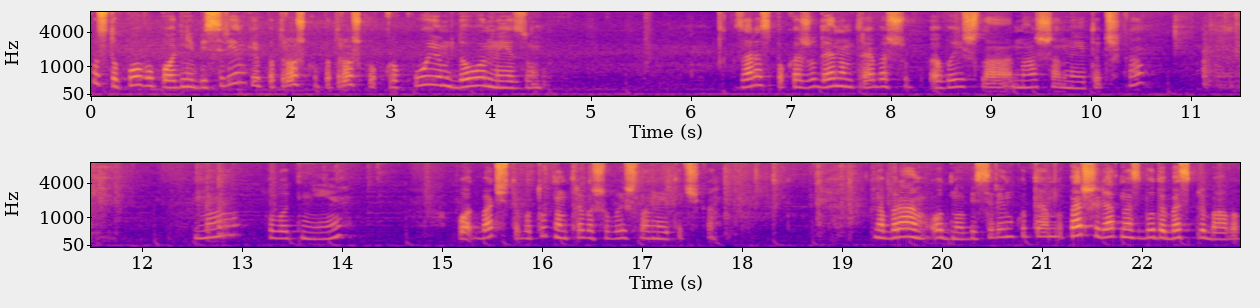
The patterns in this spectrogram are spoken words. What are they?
Поступово по одній бісерінки, потрошку-потрошку крокуємо донизу. Зараз покажу, де нам треба, щоб вийшла наша ниточка на полотні. От, бачите, тут нам треба, щоб вийшла ниточка. Набираємо одну бісеринку темну. Перший ряд у нас буде без прибавок.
